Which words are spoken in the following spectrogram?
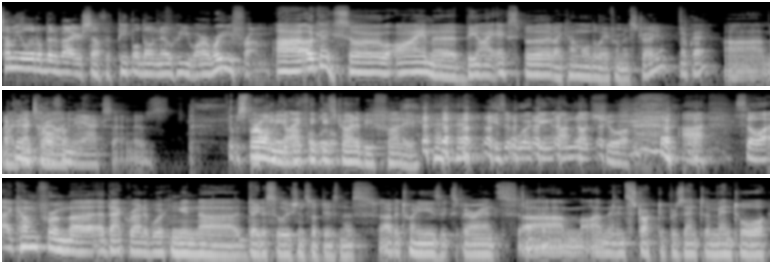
tell me a little bit about yourself. If people don't know who you are, where are you from? Uh, okay, so I'm a BI expert. I come all the way from Australia. Okay. Uh, I my couldn't tell from the accent. It was, it was throwing think, me off. I think he's trying to be funny. Is it working? I'm not sure. Uh, so I come from uh, a background of working in uh, data solutions for business. Over 20 years experience. Um, I'm an instructor, presenter, mentor,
